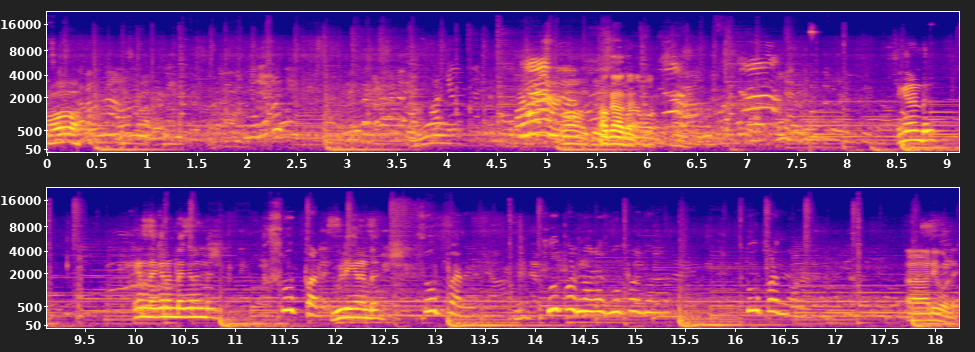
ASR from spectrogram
ഓ. Okay okay. എങ്ങനെയുണ്ട്? എങ്ങനെയുണ്ട് എങ്ങനെയുണ്ട് എങ്ങനെയുണ്ട്? സൂപ്പർ. വീട് എങ്ങനെയുണ്ട്? സൂപ്പർ. സൂപ്പർ സൂപ്പർ സൂപ്പർ അടിപൊളി.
